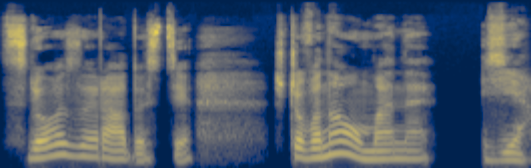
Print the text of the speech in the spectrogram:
сльози радості, що вона у мене є.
